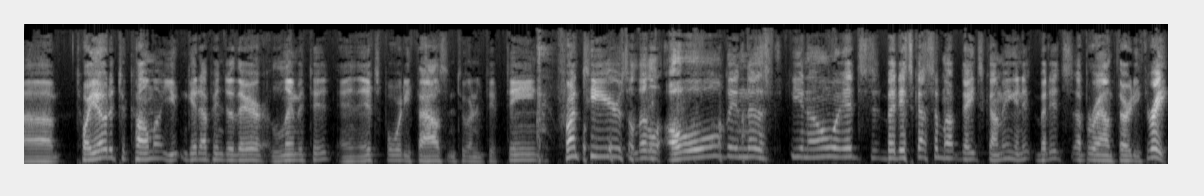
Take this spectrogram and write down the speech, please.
Uh, Toyota Tacoma, you can get up into their limited, and it's forty thousand two hundred fifteen. Frontier's a little old in the, you know, it's but it's got some updates coming, and it but it's up around thirty three.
